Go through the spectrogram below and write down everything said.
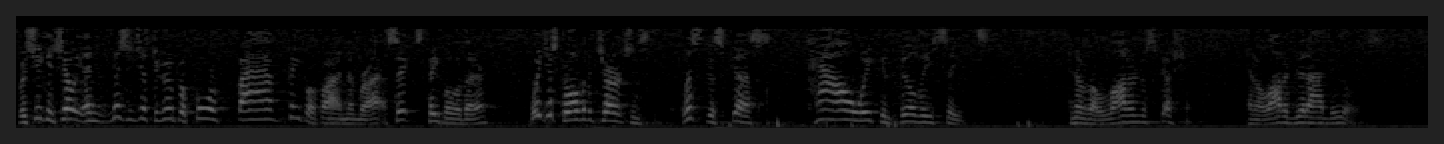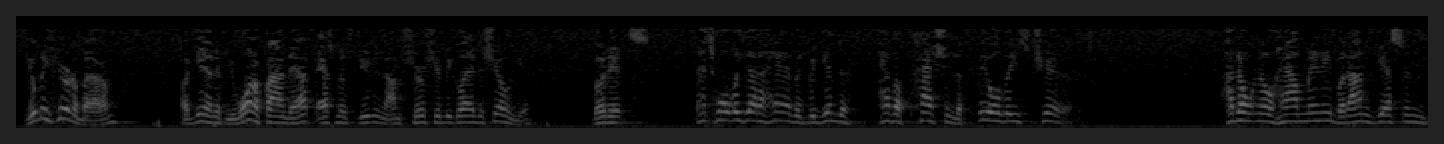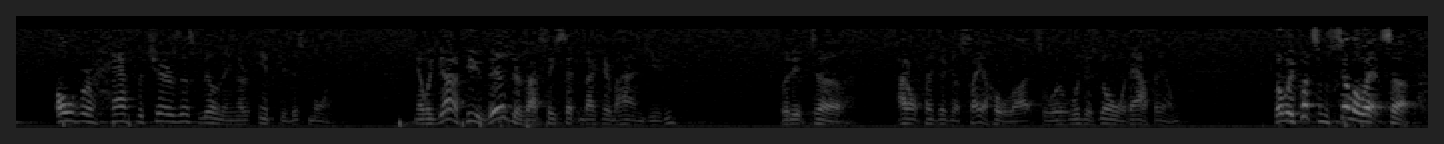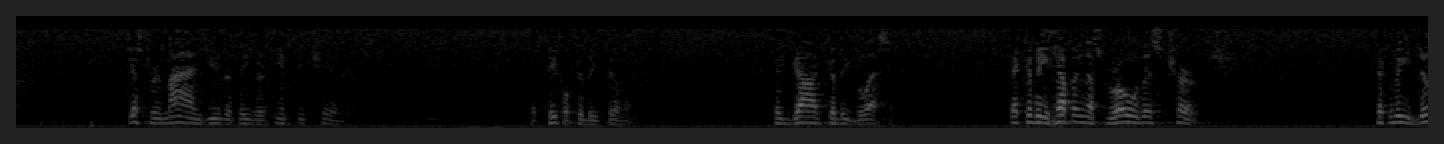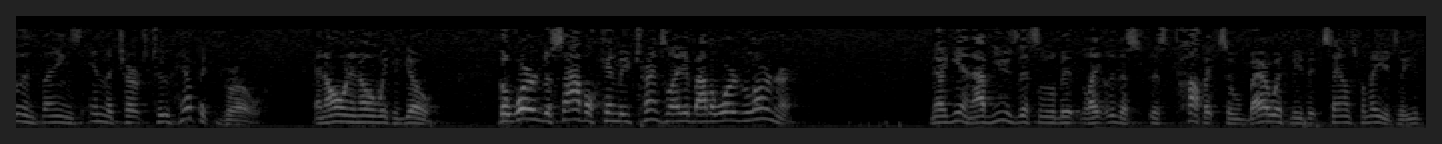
But she can show you. And this is just a group of four, five people, if I remember right. Six people are there. We just go over to church and let's discuss how we can fill these seats. And there was a lot of discussion and a lot of good ideas. You'll be hearing about them. Again, if you want to find out, ask Miss Judy, and I'm sure she'll be glad to show you. But it's that's what we got to have is begin to have a passion to fill these chairs. I don't know how many, but I'm guessing over half the chairs in this building are empty this morning. Now we've got a few visitors I see sitting back there behind Judy, but it uh, I don't think they're going to say a whole lot, so we're, we're just going without them. But we put some silhouettes up just to remind you that these are empty chairs. That people could be filling, that God could be blessing, that could be helping us grow this church, that could be doing things in the church to help it grow. And on and on we could go. The word disciple can be translated by the word learner. Now, again, I've used this a little bit lately, this, this topic, so bear with me if it sounds familiar to you.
